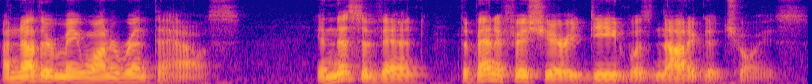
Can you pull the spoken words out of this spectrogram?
another may want to rent the house. In this event, the beneficiary deed was not a good choice.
